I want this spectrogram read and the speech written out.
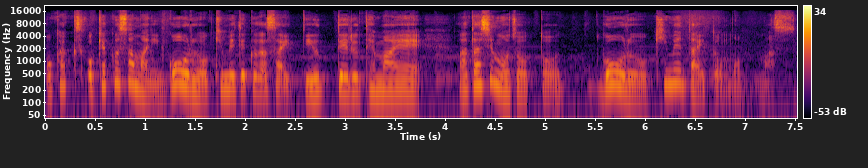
お客お客様にゴールを決めてくださいって言ってる手前私もちょっとゴールを決めたいと思います。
